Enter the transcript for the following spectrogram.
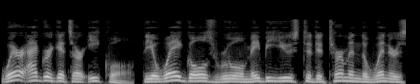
Where aggregates are equal, the away goals rule may be used to determine the winners,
